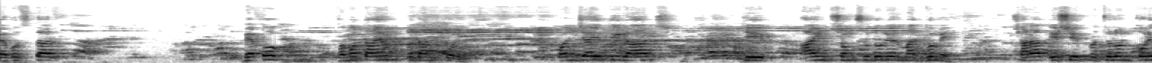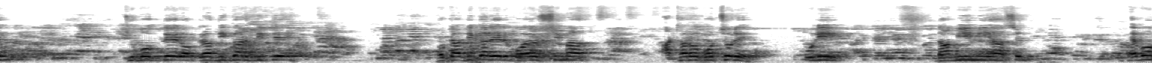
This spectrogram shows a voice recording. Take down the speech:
ব্যবস্থার ব্যাপক ক্ষমতায়ন প্রদান করে। পঞ্চায়েতি রাজ যে আইন সংশোধনের মাধ্যমে সারা দেশে প্রচলন করে, যুবকদের অগ্রাধিকার দিতে, ভোটাধিকারের বয়সসীমা আঠারো বছরে উনি নামিয়ে নিয়ে আসেন এবং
